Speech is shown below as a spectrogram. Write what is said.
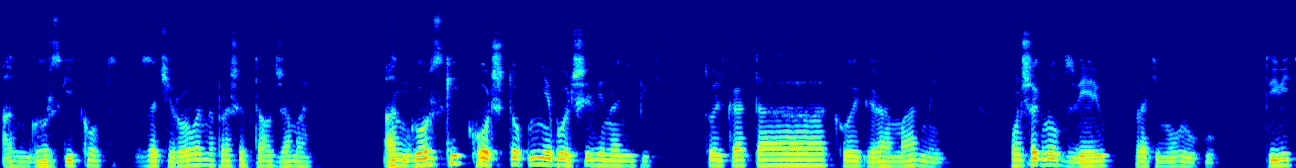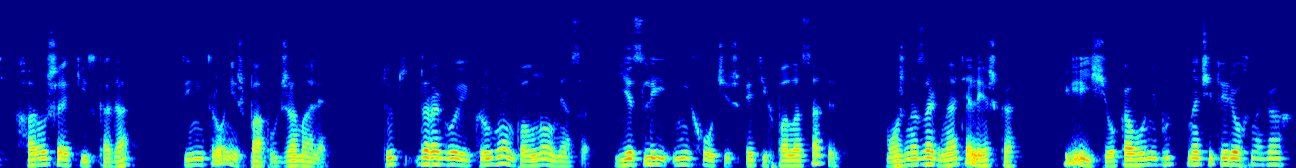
«Ангорский кот!» — зачарованно прошептал Джамаль. «Ангорский кот, чтоб мне больше вина не пить. Только такой громадный!» Он шагнул к зверю, протянул руку. «Ты ведь хорошая киска, да? ты не тронешь папу Джамаля. Тут, дорогой, кругом полно мяса. Если не хочешь этих полосатых, можно загнать Олежка или еще кого-нибудь на четырех ногах.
